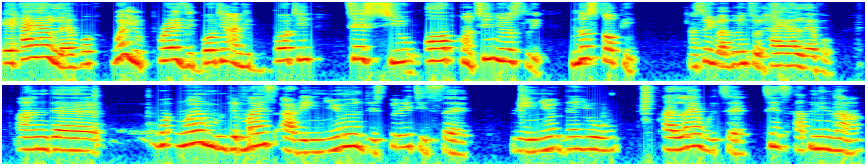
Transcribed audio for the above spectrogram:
a higher level where you press the button and the button takes you up continuously no stopping and so you are going to a higher level and uh, when the minds are renewed, the spirit is uh, renewed, then you align with uh, things happening now,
